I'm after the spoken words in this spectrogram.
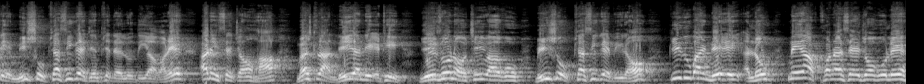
တင်မိရှို့ဖျက်ဆီးခဲ့ခြင်းဖြစ်တယ်လို့သိရပါတယ်။အဲ့ဒီစစ်ကြောင်းဟာမတ်လ၄ရက်နေ့အထိမြေစွန်းတော်ကျေးရွာကိုမိရှို့ဖျက်ဆီးခဲ့ပြီးတော့ပြည်သူပိုင်းနေအိမ်အလုံး280ကျော်ကိုလည်း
